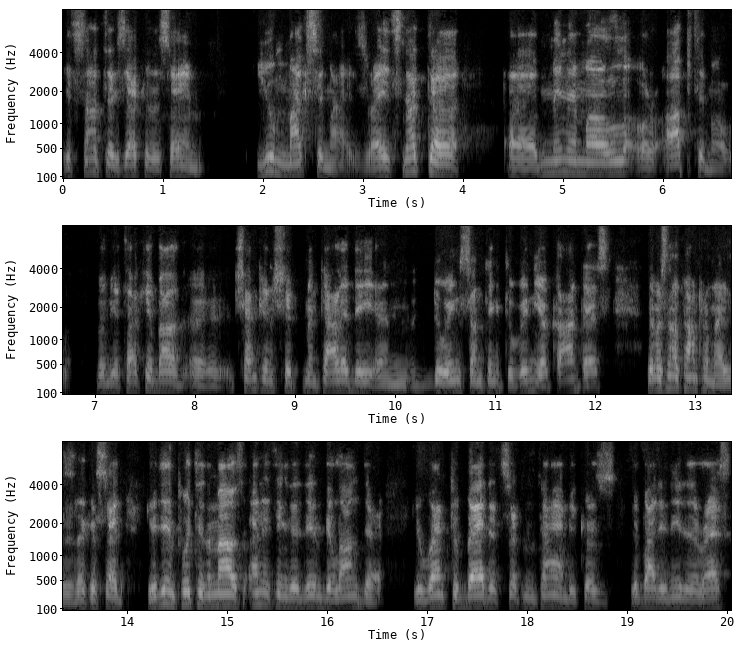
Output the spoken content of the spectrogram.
It's not exactly the same you maximize, right? It's not uh, uh, minimal or optimal. When we're talking about uh, championship mentality and doing something to win your contest, there was no compromises. Like I said, you didn't put in the mouth anything that didn't belong there. You went to bed at certain time because your body needed a rest.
